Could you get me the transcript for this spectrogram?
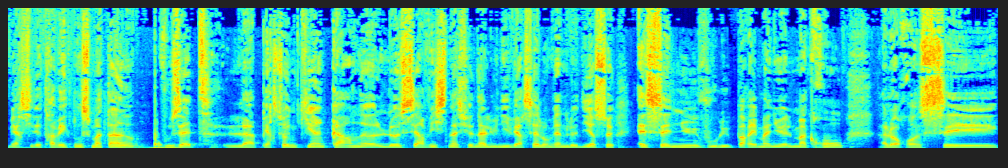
Merci d'être avec nous ce matin. Vous êtes la personne qui incarne le service national universel, on vient de le dire, ce SNU voulu par Emmanuel Macron. Alors c'est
